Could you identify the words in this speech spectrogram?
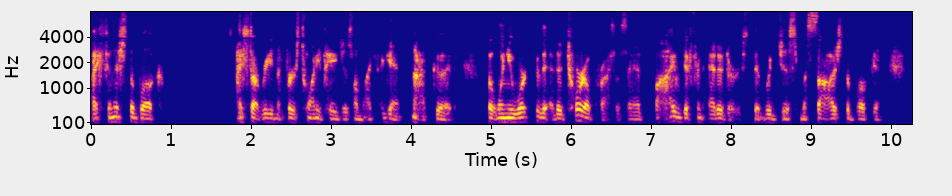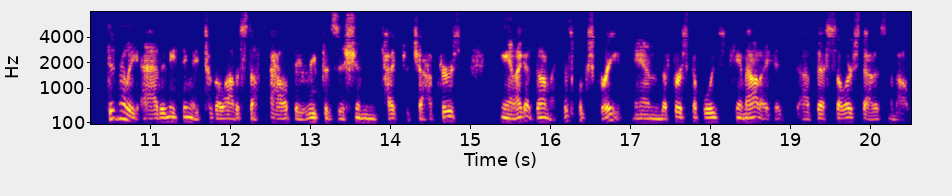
I finished the book. I start reading the first 20 pages. I'm like, again, not good. But when you work through the editorial process, I had five different editors that would just massage the book and didn't really add anything. They took a lot of stuff out. They repositioned typed the chapters. And I got done like, this book's great. And the first couple weeks it came out, I hit uh, bestseller status in about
